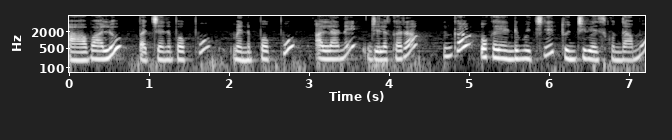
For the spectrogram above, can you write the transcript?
ఆవాలు పచ్చెనపప్పు మినపప్పు అలానే జీలకర్ర ఇంకా ఒక ఎండుమిర్చిని తుంచి వేసుకుందాము.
